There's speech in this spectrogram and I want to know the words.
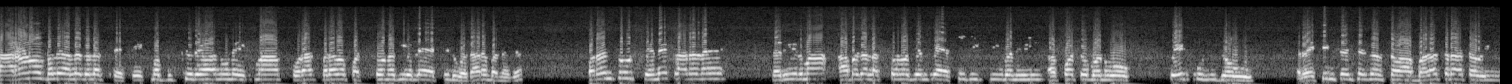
કારણો ભલે અલગ અલગ છે. કે એકમાં ભૂખ્યું રહેવાનું ને એકમાં ખોરાક બરાબર પચતો નથી એટલે એસિડ વધારે બને છે. પરંતુ તેને કારણે શરીરમાં આ બધા લક્ષણો જેમ કે એસિડિટી બની અપચો બનવો, પેટ ફૂલી જવું રેકિંગ સેન્સેશન થવા, બળતરા થવી,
